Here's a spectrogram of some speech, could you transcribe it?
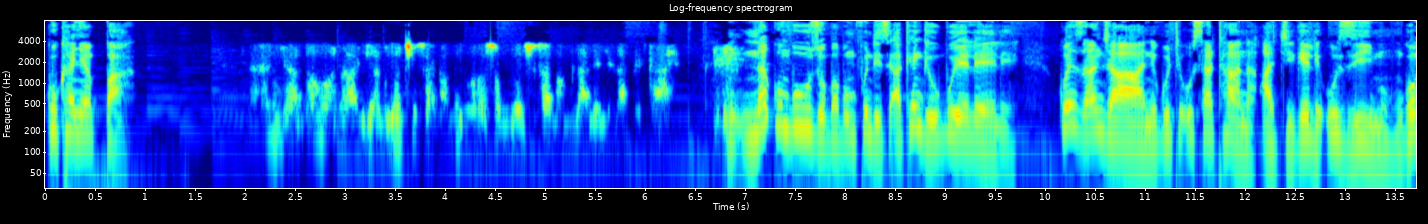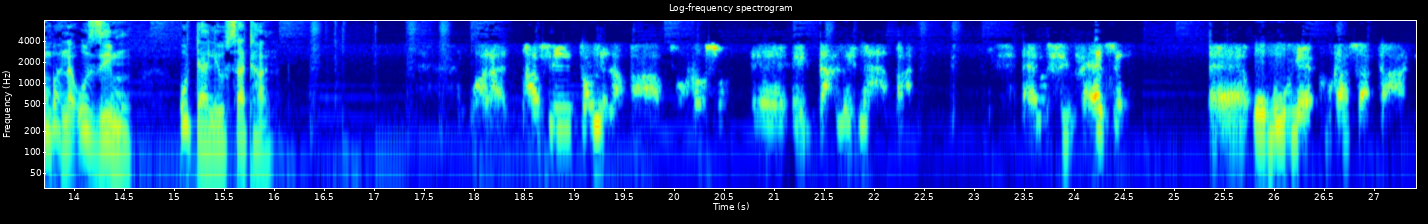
kukhanya ba. Ngiyathokoza ngiyakulotshisa nami ngoroso ngilotshisa nomlaleli lapha ekhaya. Nakumbuzo baba umfundisi akhe ngiwubuyelele kwenza njani ukuthi usathana ajikele uzimu ngombana uzimu udale usathana? Asithome lapha eh ekudalweni em siveze eh ubume bukasathane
